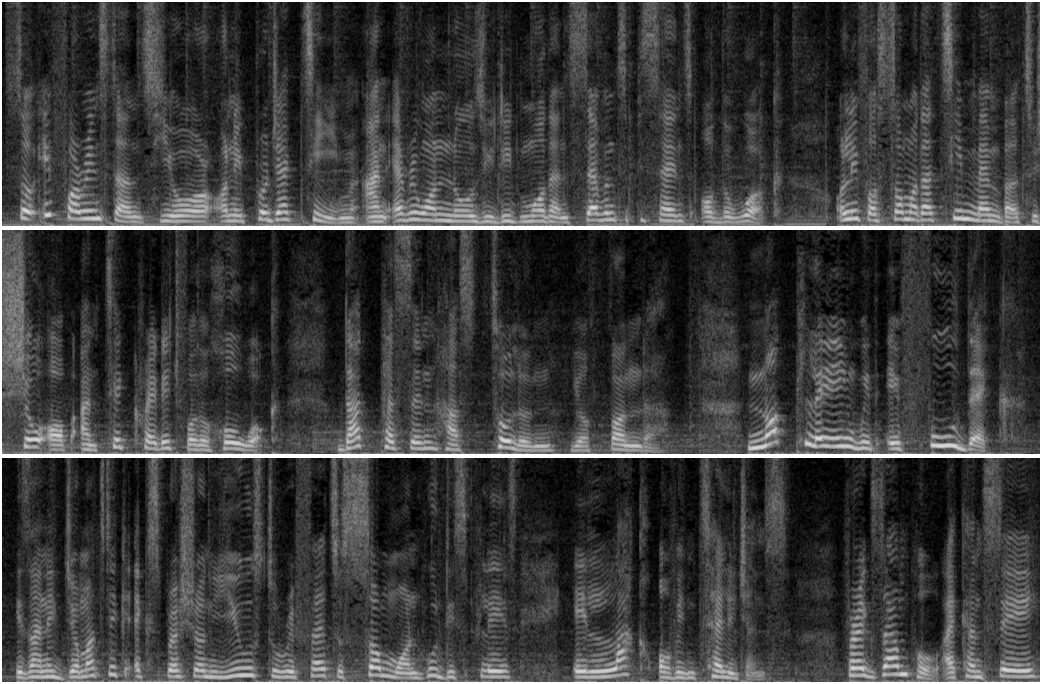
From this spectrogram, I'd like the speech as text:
So if, for instance, you're on a project team and everyone knows you did more than 70% of the work, only for some other team member to show up and take credit for the whole work, that person has stolen your thunder. Not playing with a full deck is an idiomatic expression used to refer to someone who displays a lack of intelligence. For example, I can say,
